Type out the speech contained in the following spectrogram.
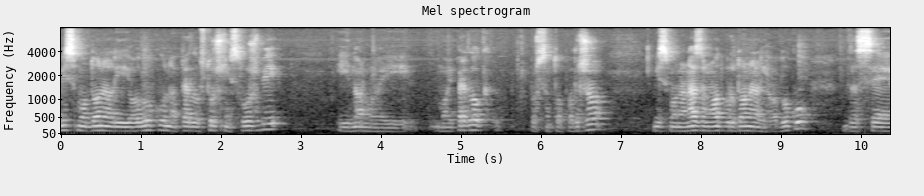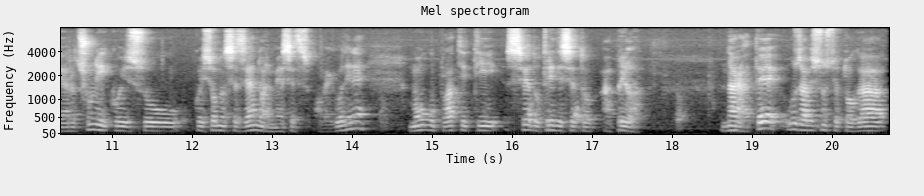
mi smo doneli odluku na predlog stručnih službi i normalno i moj predlog, pošto sam to podržao, mi smo na nadzornom odboru doneli odluku da se računi koji, su, koji se odnose za januar mesec ove godine mogu platiti sve do 30. aprila na rate, u zavisnosti od toga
